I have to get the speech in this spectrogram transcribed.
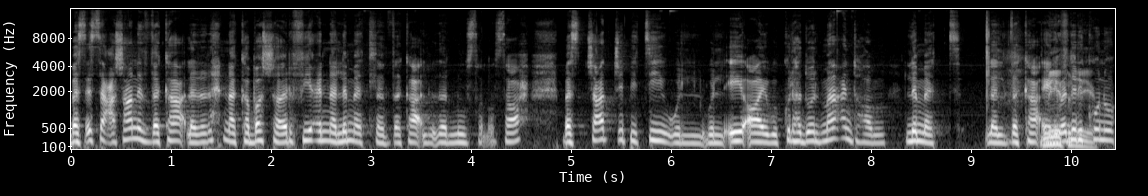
بس إسا عشان الذكاء لأنه نحن كبشر في عنا limit للذكاء اللي بنقدر نوصله صح؟ بس تشات جي بي تي وال AI وكل هدول ما عندهم limit للذكاء. يعني بيقدروا يكونوا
